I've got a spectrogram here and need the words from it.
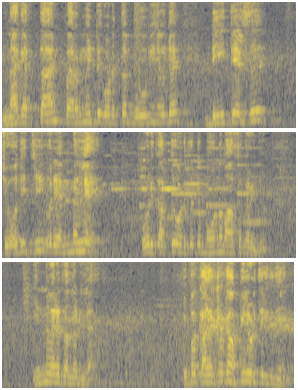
നികത്താൻ പെർമിറ്റ് കൊടുത്ത ഭൂമികളുടെ ഡീറ്റെയിൽസ് ചോദിച്ച് ഒരു എം എൽ എ ഒരു കത്ത് കൊടുത്തിട്ട് മൂന്ന് മാസം കഴിഞ്ഞു. ഇന്ന് വരെ തന്നിട്ടില്ല. ഇപ്പോൾ കളക്ടർക്ക് അപ്പീൽ കൊടുത്തിരിക്കുന്നതാണ്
